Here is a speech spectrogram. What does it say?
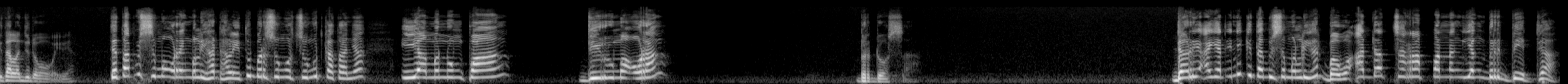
Kita lanjut dong Bapak ya. Tetapi semua orang yang melihat hal itu bersungut-sungut katanya, ia menumpang di rumah orang berdosa. Dari ayat ini kita bisa melihat bahwa ada cara pandang yang berbeda.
